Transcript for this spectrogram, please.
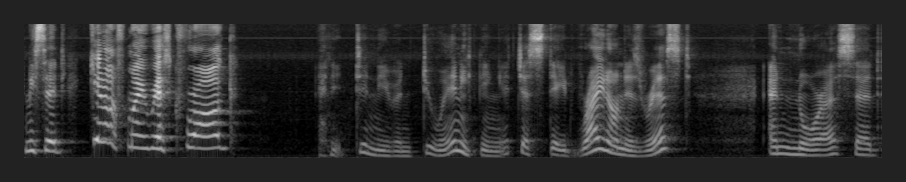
And he said, Get off my wrist, frog. And it didn't even do anything, it just stayed right on his wrist. And Nora said,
